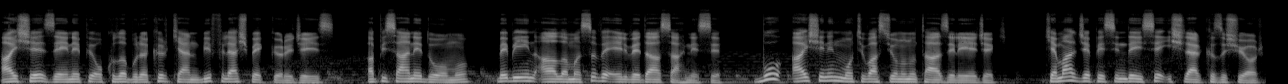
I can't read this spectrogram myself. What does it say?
Ayşe, Zeynep'i okula bırakırken bir flashback göreceğiz. Hapishane doğumu, bebeğin ağlaması ve elveda sahnesi. Bu, Ayşe'nin motivasyonunu tazeleyecek. Kemal cephesinde ise işler kızışıyor.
